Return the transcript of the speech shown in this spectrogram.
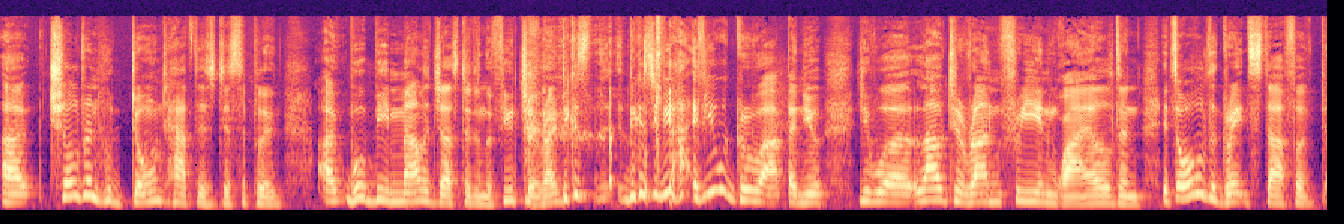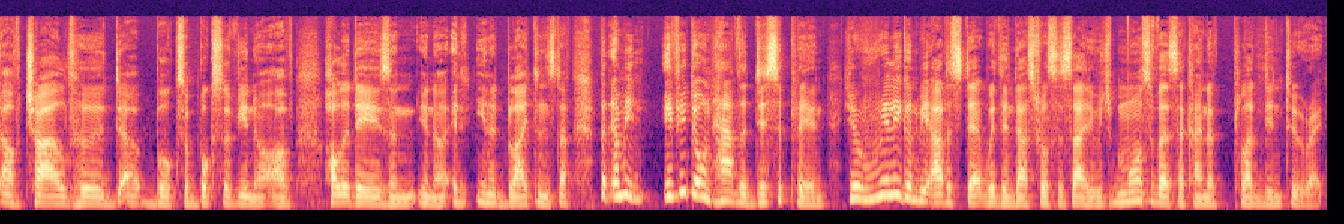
uh, children who don't have this discipline uh, will be maladjusted in the future, right? Because because if you ha- if you grew up and you you were allowed to run free and wild, and it's all the great stuff of of childhood uh, books or books of you know of holidays and you know Enid Blyton stuff. But I mean, if you don't have the discipline, you're really going to be out of step with industrial society, which most of us are kind of plugged into, right?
